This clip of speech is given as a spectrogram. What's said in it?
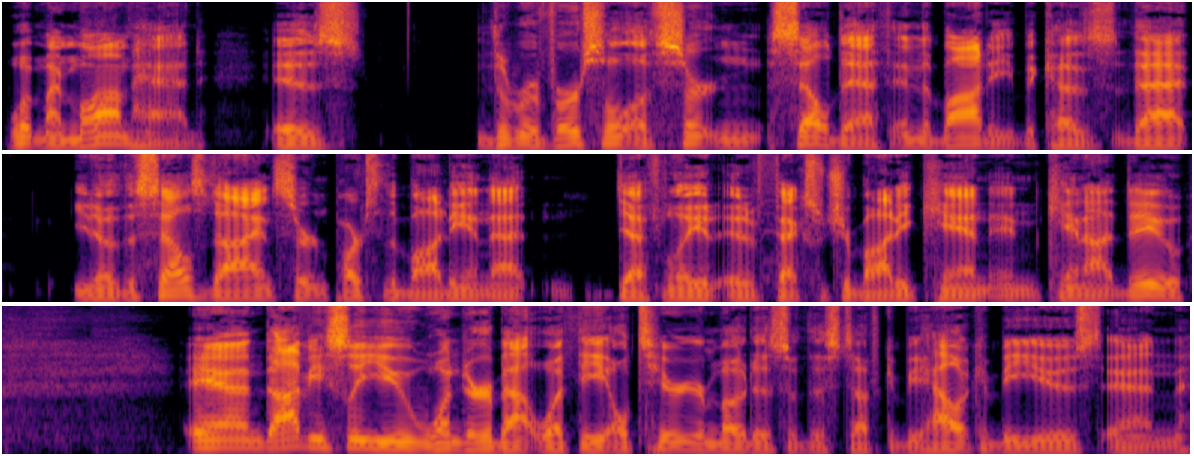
what my mom had is the reversal of certain cell death in the body because that you know the cells die in certain parts of the body and that definitely it, affects what your body can and cannot do and obviously you wonder about what the ulterior motives of this stuff could be how it could be used in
